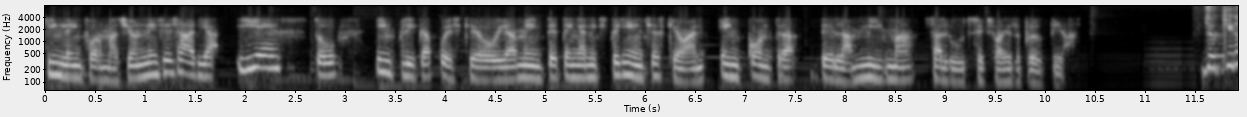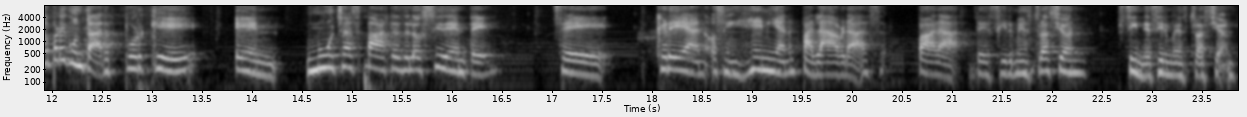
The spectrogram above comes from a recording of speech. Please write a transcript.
sin la información necesaria y esto implica pues que obviamente tengan experiencias que van en contra de la misma salud sexual y reproductiva. Yo quiero preguntar por qué en muchas partes del occidente se crean o se ingenian palabras para decir menstruación sin decir menstruación.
